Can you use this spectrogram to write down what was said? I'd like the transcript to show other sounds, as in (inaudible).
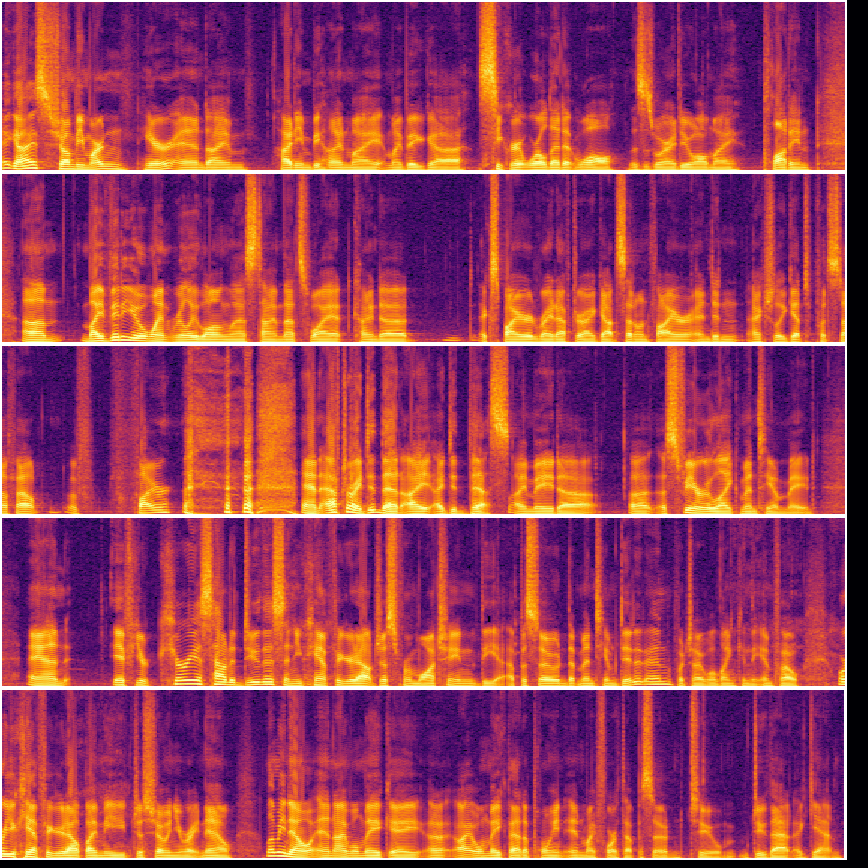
Hey guys, Shawn V. Martin here, and I am hiding behind my my big uh, secret world edit wall. This is where I do all my plotting. Um, my video went really long last time. That's why it kind of expired right after I got set on fire and didn't actually get to put stuff out of fire. (laughs) and after I did that, I, I did this. I made a, a, a sphere like Mentium made. And if you're curious how to do this and you can't figure it out just from watching the episode that Mentium did it in, which I will link in the info, or you can't figure it out by me just showing you right now, let me know and I will make a uh, I will make that a point in my fourth episode to do that again.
